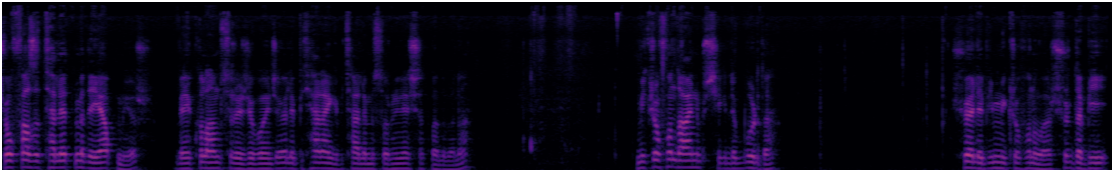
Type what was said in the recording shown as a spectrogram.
Çok fazla terletme de yapmıyor. Ben kullandığım sürece boyunca öyle bir herhangi bir terleme sorunu yaşatmadı bana. Mikrofon da aynı bir şekilde burada. Şöyle bir mikrofonu var. Şurada bir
